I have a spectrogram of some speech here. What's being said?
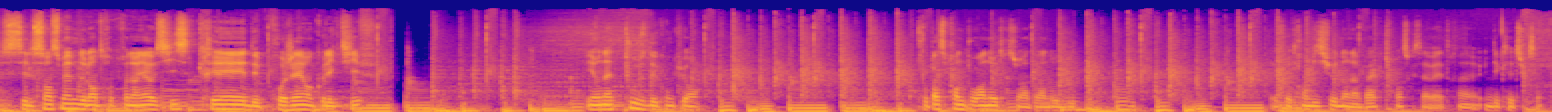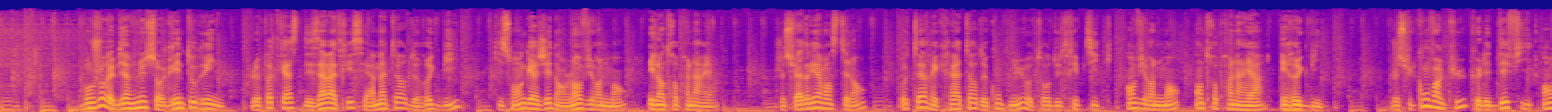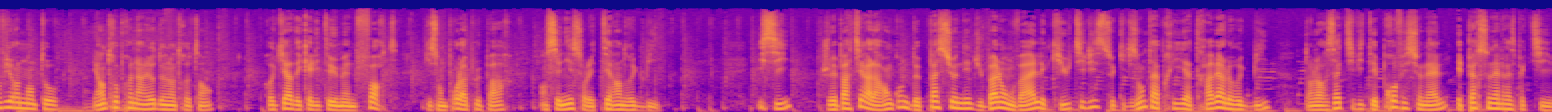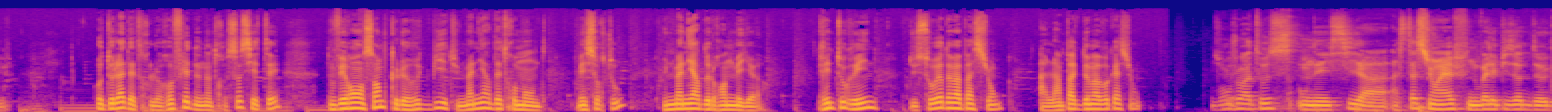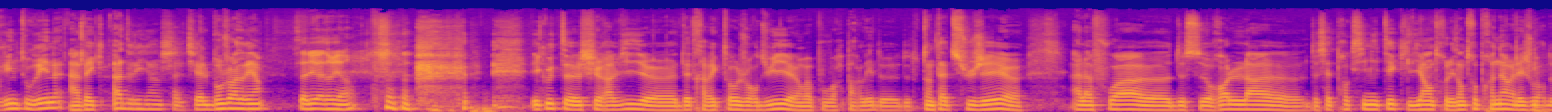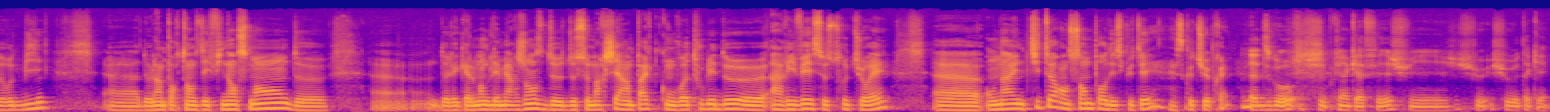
C'est le sens même de l'entrepreneuriat aussi, c'est créer des projets en collectif. Et on a tous des concurrents. Faut pas se prendre pour un autre sur un terrain de rugby. Il faut être ambitieux dans l'impact, je pense que ça va être euh, une des clés de succès. Bonjour et bienvenue sur Green to Green, le podcast des amatrices et amateurs de rugby qui sont engagés dans l'environnement et l'entrepreneuriat. Je suis Adrien Vanstellan, auteur et créateur de contenu autour du triptyque environnement, entrepreneuriat et rugby. Je suis convaincu que les défis environnementaux et entrepreneuriaux de notre temps requièrent des qualités humaines fortes qui sont pour la plupart enseignées sur les terrains de rugby. Ici, je vais partir à la rencontre de passionnés du ballon ovale qui utilisent ce qu'ils ont appris à travers le rugby dans leurs activités professionnelles et personnelles respectives. Au-delà d'être le reflet de notre société, nous verrons ensemble que le rugby est une manière d'être au monde, mais surtout une manière de le rendre meilleur. Green to Green, du sourire de ma passion à l'impact de ma vocation. Bonjour à tous, on est ici à, à, Station F, nouvel épisode de Green to Green avec Adrien Chaltiel. Bonjour Adrien. Salut Adrien. Écoute, euh, je suis ravi euh, d'être avec toi aujourd'hui. On va pouvoir parler de, de, tout un tas de sujets, euh, à la fois de ce rôle-là, de cette proximité qu'il y a entre les entrepreneurs et les joueurs de rugby, de l'importance des financements, de, de également de l'émergence de, de, ce marché à impact qu'on voit tous les deux arriver et se structurer. on a une petite heure ensemble pour discuter. Est-ce que tu es prêt? Let's go. J'ai pris un café, je suis, je je suis au taquet.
